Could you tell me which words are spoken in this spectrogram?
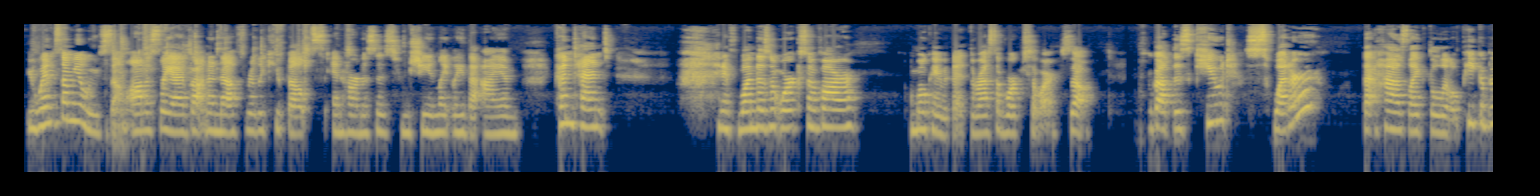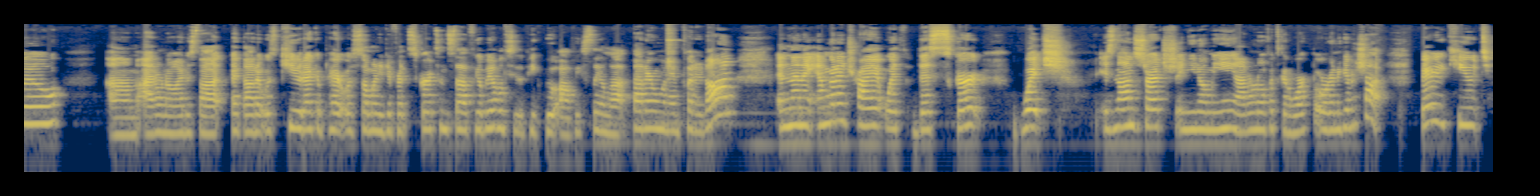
You win some, you lose some. Honestly, I've gotten enough really cute belts and harnesses from Shein lately that I am content. And if one doesn't work so far, I'm okay with it. The rest have worked so far. So I've got this cute sweater that has like the little peekaboo. Um, I don't know, I just thought, I thought it was cute. I could pair it with so many different skirts and stuff. You'll be able to see the peekaboo obviously a lot better when I put it on. And then I am going to try it with this skirt, which is non-stretch and you know me, I don't know if it's going to work, but we're going to give it a shot. Very cute,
